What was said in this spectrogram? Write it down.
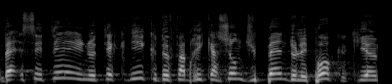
ben, c'était une technique de fabrication du pain de l'époque qui, a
